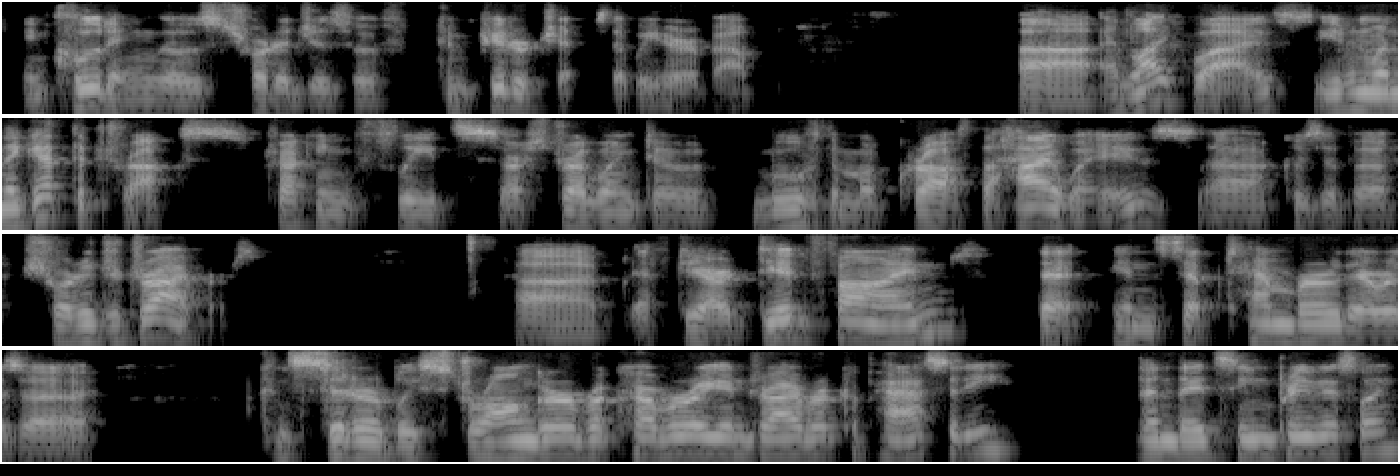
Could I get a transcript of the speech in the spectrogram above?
Uh, including those shortages of computer chips that we hear about. Uh, and likewise, even when they get the trucks, trucking fleets are struggling to move them across the highways because uh, of a shortage of drivers. Uh, FTR did find that in September there was a considerably stronger recovery in driver capacity than they'd seen previously.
